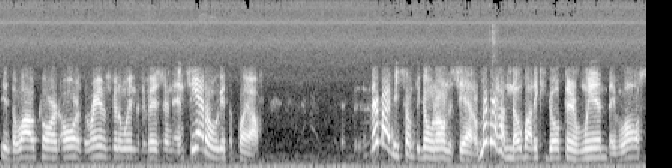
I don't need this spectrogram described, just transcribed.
the wild card, or the Rams are going to win the division and Seattle will get the playoff. There might be something going on in Seattle. Remember how nobody could go up there and win? They've lost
